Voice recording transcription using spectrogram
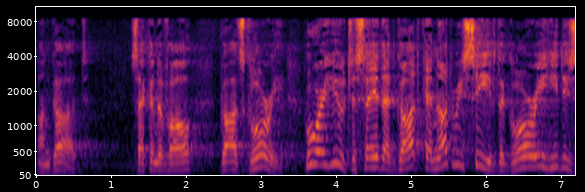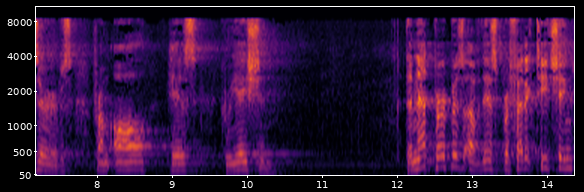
on God? Second of all, God's glory. Who are you to say that God cannot receive the glory he deserves from all his creation? The net purpose of this prophetic teaching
